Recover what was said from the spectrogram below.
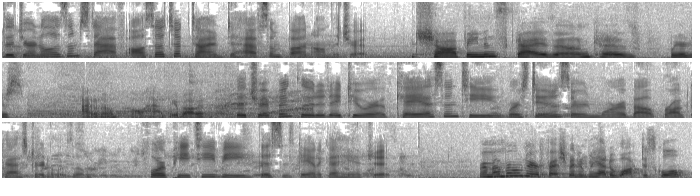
The journalism staff also took time to have some fun on the trip. Shopping in Sky Zone because we were just, I don't know, all happy about it. The trip included a tour of KSNT where students learned more about broadcast journalism. For PTV, this is Danica Hanchett. Remember when we were freshmen and we had to walk to school?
